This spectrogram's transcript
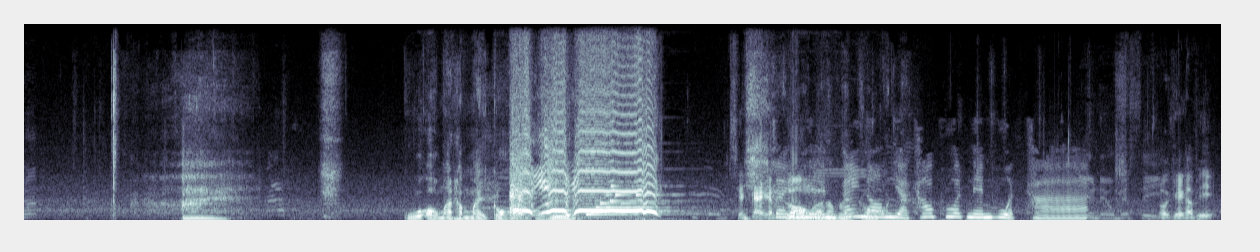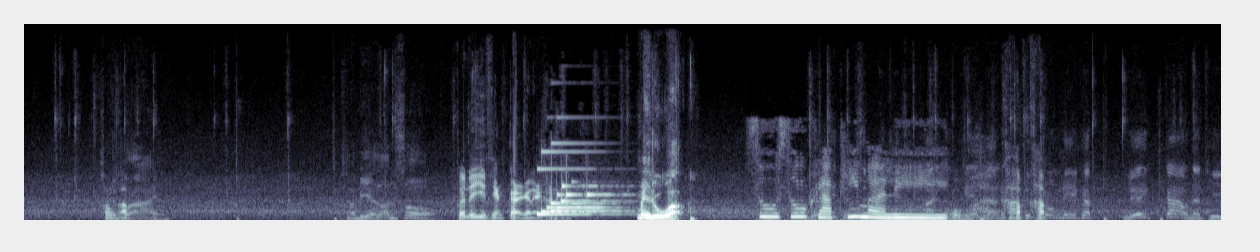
ครับกูออกมาทำไมก่อนไอ้เหี้ยเสียงไก่กันไหใจนรอบเย็มานทำไมไอ้น้องก่อนอย่าเข้าพวดเน้นหวดขาลิโอเนลเมสซี่โอเคครับพี่ขอบคุณครับชาบีอลอนโซเพื่อนได้ยินเสียงไก่กันไหนครับไม่รู้อะ สู้สู้ๆครับที่มาลี โอ้เกมแล้วนะครับครับถึงตงนี้ครับ เหลืออีก9นาที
